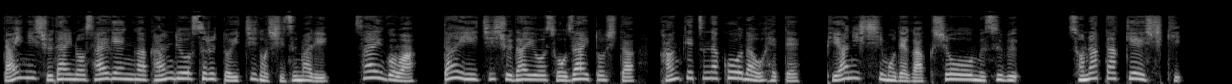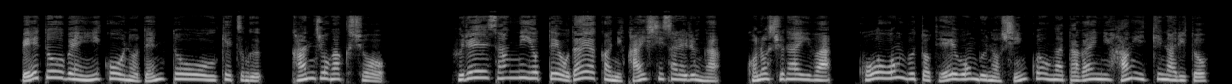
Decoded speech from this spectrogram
第2主題の再現が完了すると一度静まり、最後は第1主題を素材とした簡潔なコーダを経て、ピアニッシモで楽章を結ぶ。そなた形式。ベートーベン以降の伝統を受け継ぐ感情楽章。フレー3によって穏やかに開始されるが、この主題は高音部と低音部の進行が互いに半域なりと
